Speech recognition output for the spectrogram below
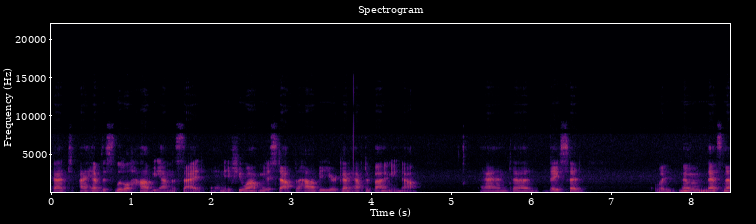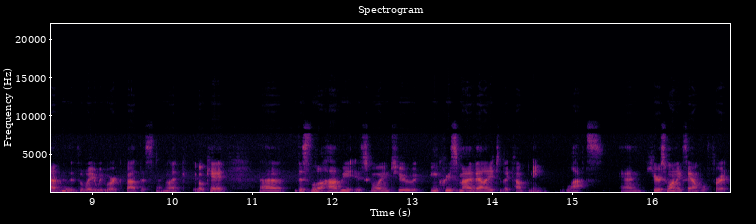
that I have this little hobby on the side, and if you want me to stop the hobby, you're going to have to buy me now. And uh, they said, Wait, no, that's not really the way we work about this. And I'm like, okay, uh, this little hobby is going to increase my value to the company. lots. And here's one example for it.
